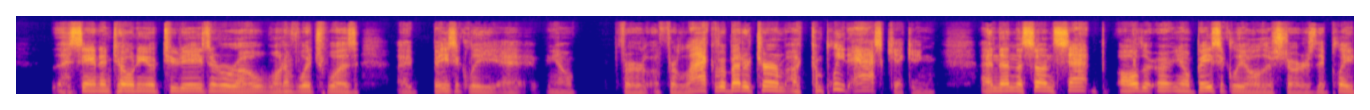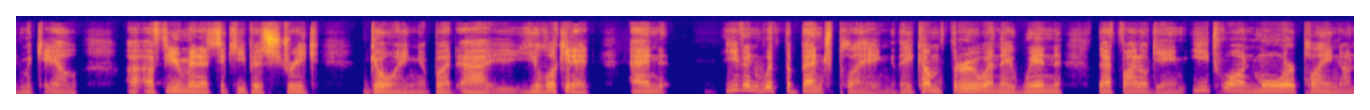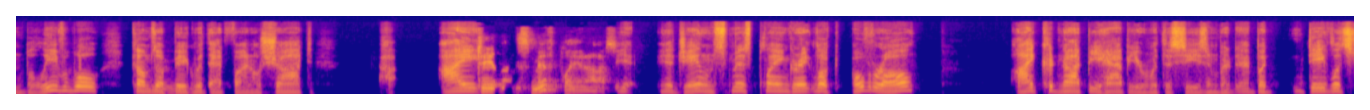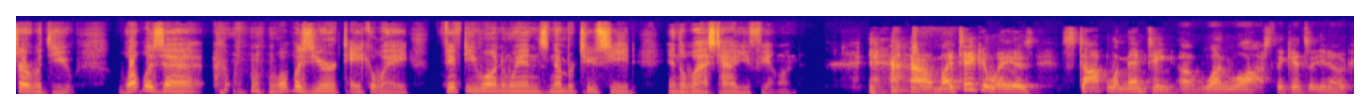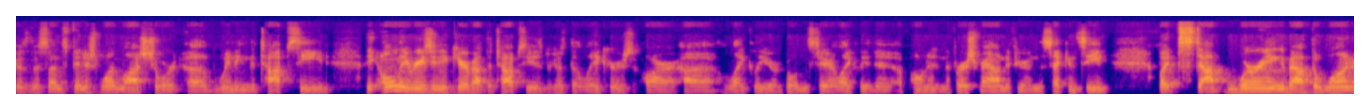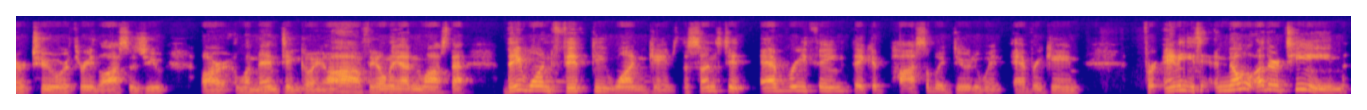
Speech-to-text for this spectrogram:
San Antonio two days in a row. One of which was uh, basically, uh, you know, for for lack of a better term, a complete ass kicking. And then the Suns sat all the uh, you know basically all their starters. They played Mikal a few minutes to keep his streak going. But uh, you look at it, and even with the bench playing, they come through and they win that final game. E'Twaun Moore playing unbelievable, comes up big Mhm. with that final shot. Uh, I Jalen Smith playing awesome. Yeah. yeah, Jalen Smith's playing great. Look, overall, I could not be happier with this season. But uh, but Dave, let's start with you. What was uh what was your takeaway? Fifty one wins, number two seed in the West. How you feeling? Yeah, my takeaway is stop lamenting one loss that gets it, you know, because the Suns finished one loss short of winning the top seed. The only reason you care about the top seed is because the Lakers are uh, likely, or Golden State are likely the opponent in the first round if you're in the second seed. But stop worrying about the one or two or three losses you are lamenting, going, oh, if they only hadn't lost that. They won 51 games. The Suns did everything they could possibly do to win every game for any no other team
